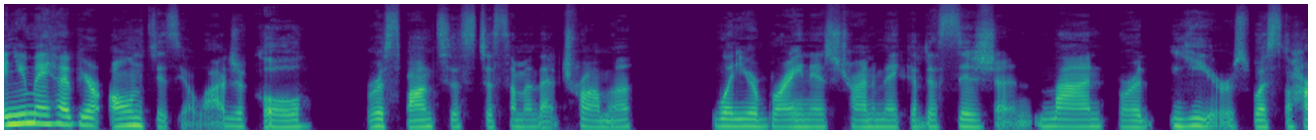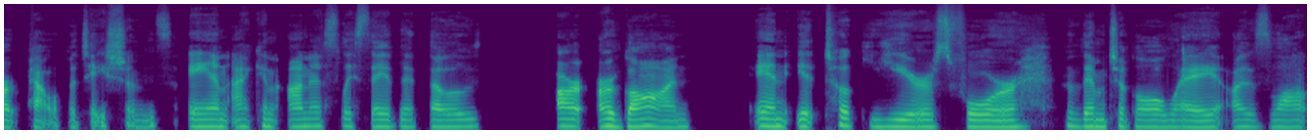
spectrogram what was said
And you may have your own physiological responses to some of that trauma when your brain is trying to make a decision. Mine for years was the heart palpitations. And I can honestly say that those are, are gone. And it took years for them to go away as long,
